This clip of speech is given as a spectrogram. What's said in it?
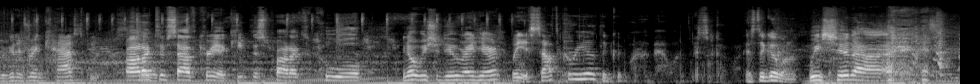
We're gonna drink Cass beers. Product So- of South Korea. Keep this product cool. You know what we should do right here? Wait, is South Korea the good one or the bad one? It's a good one. It's the good one. We should. uh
